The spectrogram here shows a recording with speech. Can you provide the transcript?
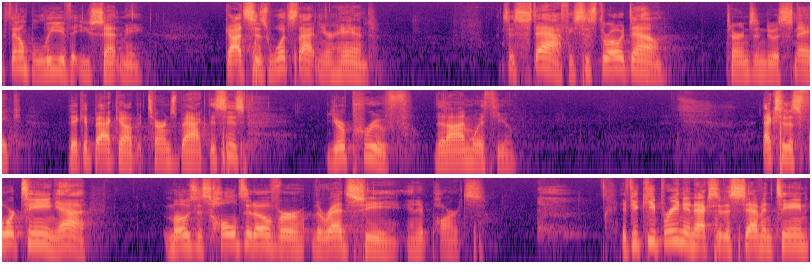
if they don't believe that you sent me? God says, What's that in your hand? It's his staff. He says, Throw it down. Turns into a snake. Pick it back up. It turns back. This is your proof that I'm with you. Exodus 14, yeah. Moses holds it over the Red Sea and it parts. If you keep reading in Exodus 17,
